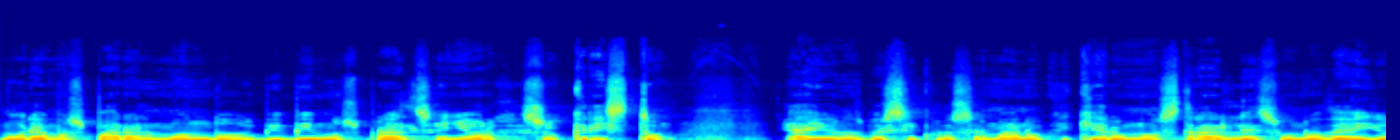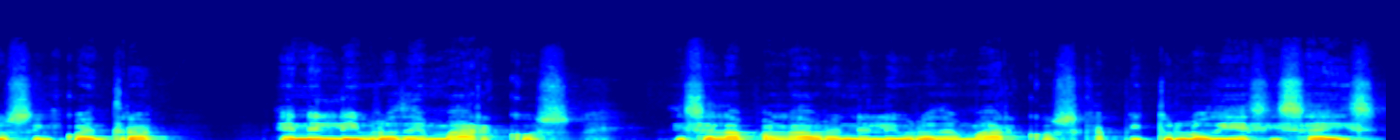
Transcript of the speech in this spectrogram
Moremos para el mundo y vivimos para el Señor Jesucristo. Hay unos versículos, hermano, que quiero mostrarles. Uno de ellos se encuentra en el libro de Marcos. Dice la palabra en el libro de Marcos capítulo 16.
